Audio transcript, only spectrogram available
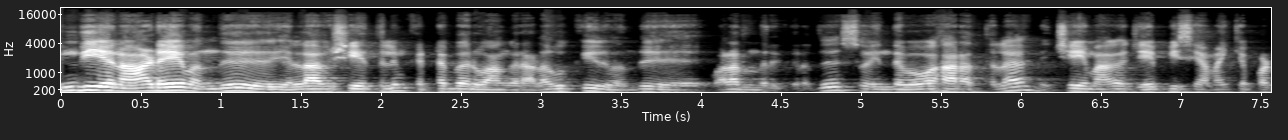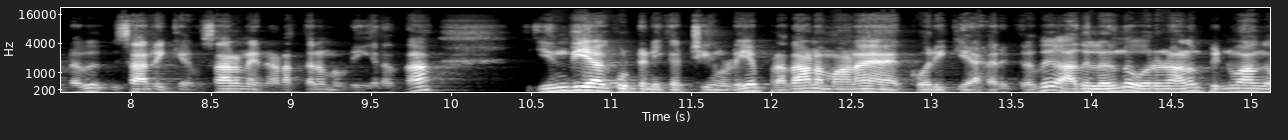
இந்திய நாடே வந்து எல்லா விஷயத்திலும் கெட்ட பேர் வாங்குற அளவுக்கு இது வந்து வளர்ந்திருக்கிறது. ஸோ இந்த விவகாரத்தில் நிச்சயமாக ஜேபிசி அமைக்கப்பட்டது விசாரிக்க விசாரணை நடத்தணும் அப்படிங்கிறது தான் இந்தியா கூட்டணி கட்சிகளுடைய பிரதானமான கோரிக்கையாக இருக்கிறது. அதிலிருந்து ஒரு நாளும் பின்வாங்க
